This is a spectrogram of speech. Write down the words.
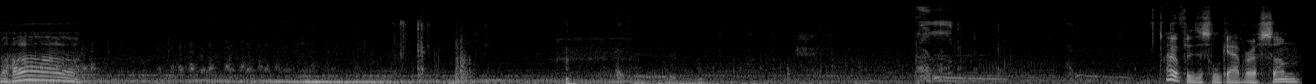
Aha! Hopefully this will gather us some.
